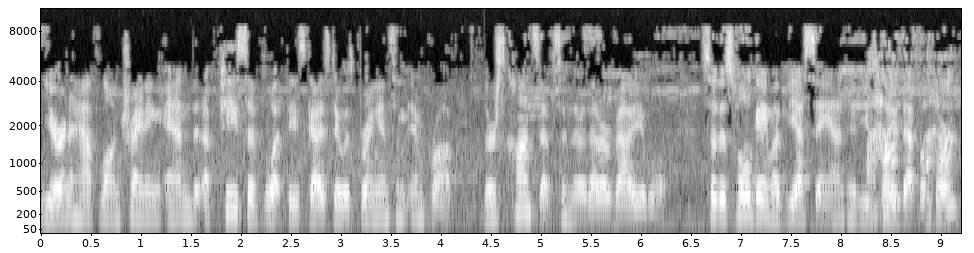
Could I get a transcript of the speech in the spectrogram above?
year and a half long training, and a piece of what these guys do is bring in some improv. There's concepts in there that are valuable. So this whole game of yes and, have you Uh-huh, played that before? uh-huh.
